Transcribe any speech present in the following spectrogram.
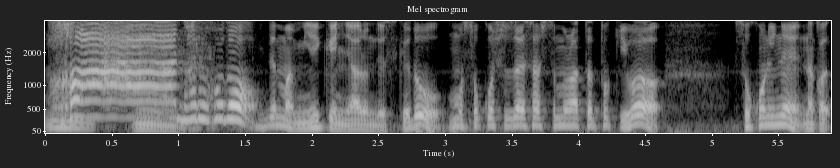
はあ、なるほど。でまあ三重県にあるんですけどもうそこ取材させてもらった時はそこにねなんか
